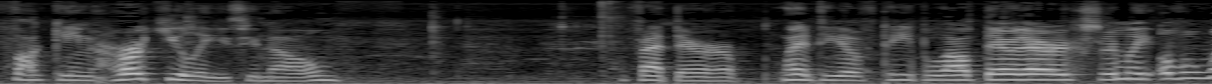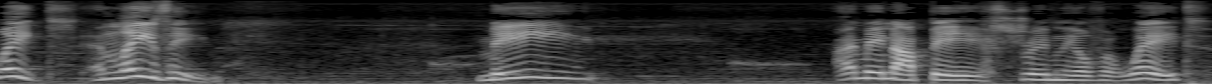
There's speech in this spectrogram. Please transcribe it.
fucking Hercules, you know. Fact, there are plenty of people out there that are extremely overweight and lazy. Me, I may not be extremely overweight,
